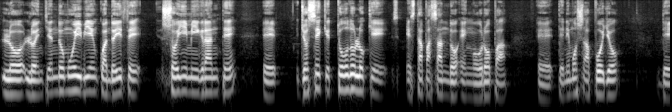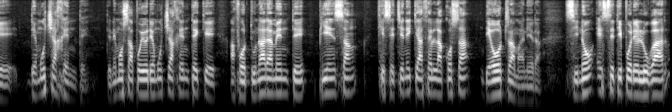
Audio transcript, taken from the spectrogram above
lo, lo, entiendo muy bien cuando dice soy inmigrante. Yo sé que todo lo que está pasando en Europa eh, tenemos apoyo de, mucha gente. Tenemos apoyo de mucha gente que afortunadamente piensan que se tiene que hacer la cosa de otra manera. Si no, ese tipo de lugar,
